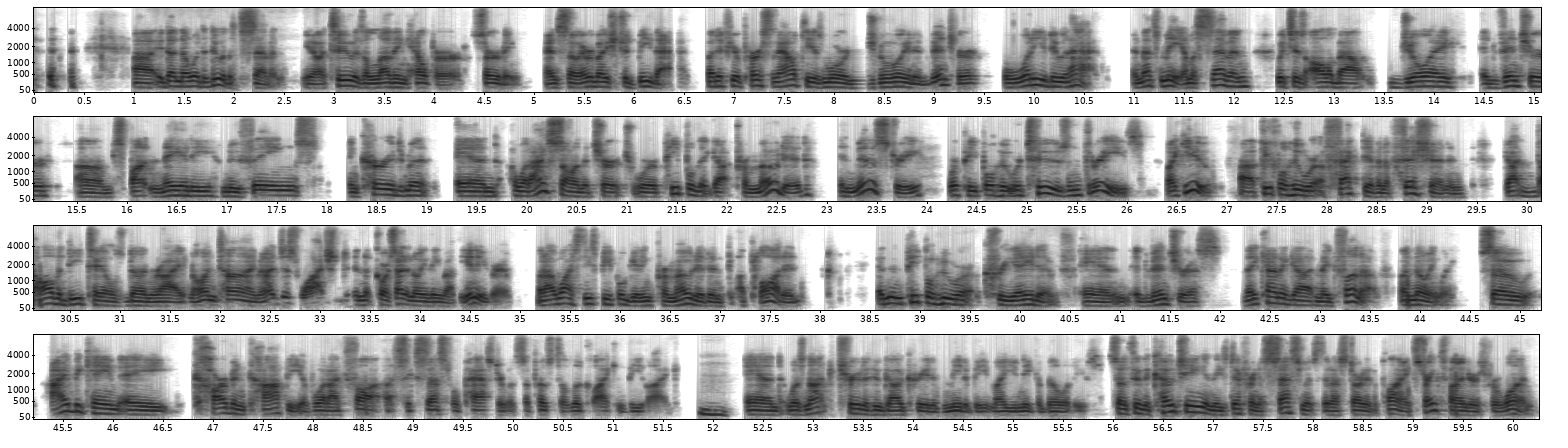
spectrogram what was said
uh, it doesn't know what to do with a seven. You know, a two is a loving helper, serving. And so everybody should be that. But if your personality is more joy and adventure, well, what do you do with that? And that's me. I'm a seven, which is all about joy, adventure, um, spontaneity, new things, encouragement. And what I saw in the church were people that got promoted in ministry were people who were twos and threes, like you, uh, people who were effective and efficient and got all the details done right and on time. And I just watched, and of course, I didn't know anything about the Enneagram, but I watched these people getting promoted and applauded. And then people who were creative and adventurous, they kind of got made fun of unknowingly. So I became a carbon copy of what I thought a successful pastor was supposed to look like and be like. Mm-hmm. And was not true to who God created me to be, my unique abilities. So, through the coaching and these different assessments that I started applying, Strengths Finders for one,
